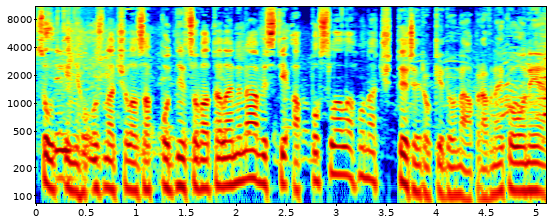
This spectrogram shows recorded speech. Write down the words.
Soudkyně ho označila za podněcovatele nenávisti a poslala ho na čtyři roky do nápravné kolonie.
